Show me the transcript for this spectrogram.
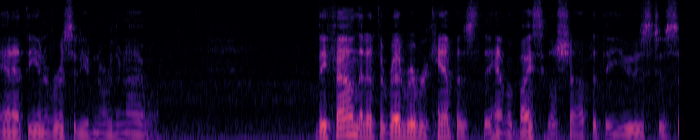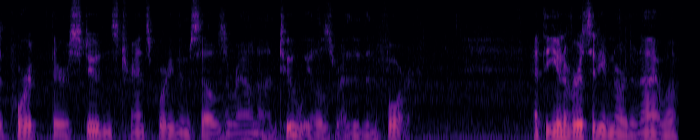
and at the University of Northern Iowa. They found that at the Red River campus, they have a bicycle shop that they use to support their students transporting themselves around on two wheels rather than four. At the University of Northern Iowa,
